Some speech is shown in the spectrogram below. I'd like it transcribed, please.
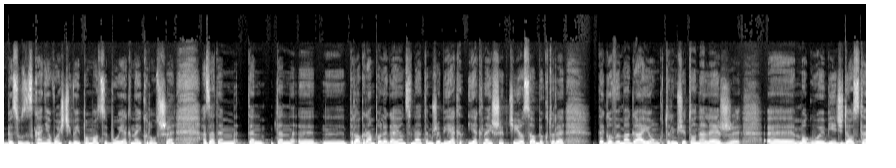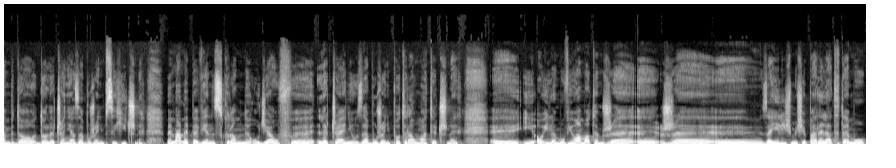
bez uzyskania właściwej pomocy było jak najkrótsze. A zatem ten, ten e, program polegający na tym, żeby jak, jak najszybciej osoby, które tego wymagają, którym się to należy, e, mogły mieć dostęp do, do leczenia zaburzeń psychicznych. My mamy pewien skromny udział w e, leczeniu zaburzeń potraumatycznych. E, I o ile mówiłam o tym, że, że zajęliśmy się parę lat temu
